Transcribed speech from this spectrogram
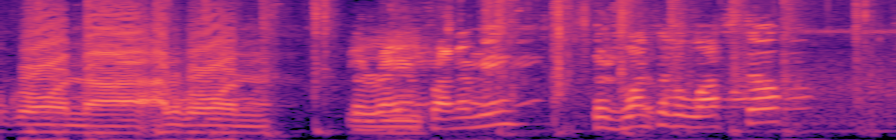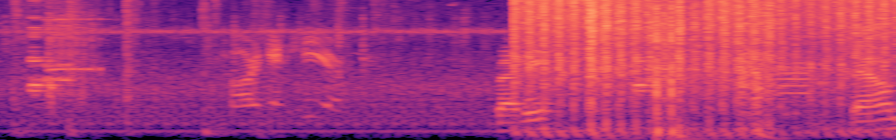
I'm going, uh, I'm going. They're right in front of me. There's one to the left still. target here. Ready? Down.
